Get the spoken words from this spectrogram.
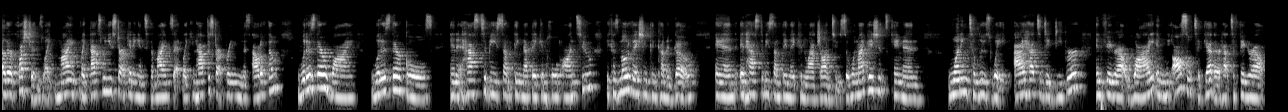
other questions like mind like that's when you start getting into the mindset like you have to start bringing this out of them. What is their why? What is their goals? And it has to be something that they can hold on to because motivation can come and go and it has to be something they can latch on to. So when my patients came in wanting to lose weight i had to dig deeper and figure out why. And we also together had to figure out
